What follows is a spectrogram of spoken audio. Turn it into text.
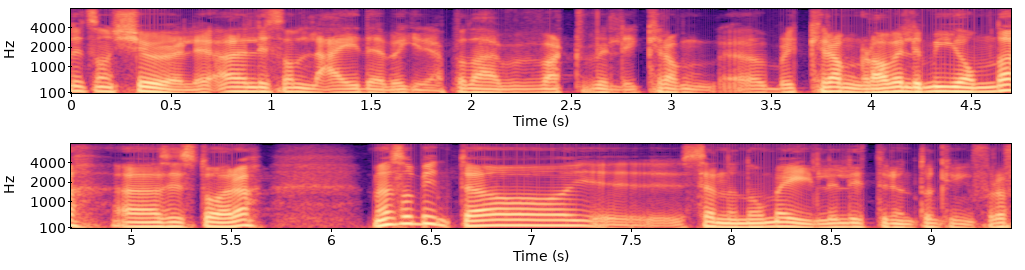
litt sånn kjølig. Jeg er litt sånn lei det begrepet. Det har vært veldig krang, blitt krangla veldig mye om det eh, siste året. Men så begynte jeg å eh, sende noen mailer litt rundt omkring for å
